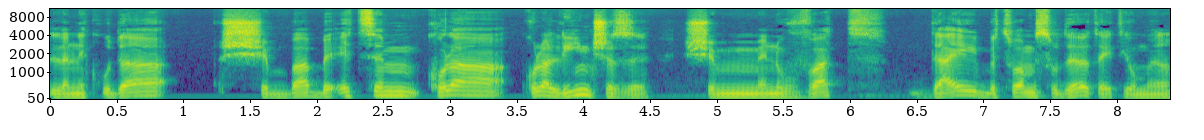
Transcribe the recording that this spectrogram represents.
לנקודה שבה בעצם כל, ה, כל הלינץ' הזה שמנווט די בצורה מסודרת הייתי אומר,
